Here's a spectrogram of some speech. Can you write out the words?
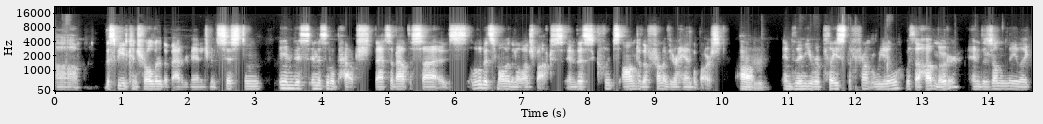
um, the speed controller, the battery management system in this in this little pouch that's about the size, a little bit smaller than a lunchbox, and this clips onto the front of your handlebars. Um, mm-hmm. And then you replace the front wheel with a hub motor, and there's only like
